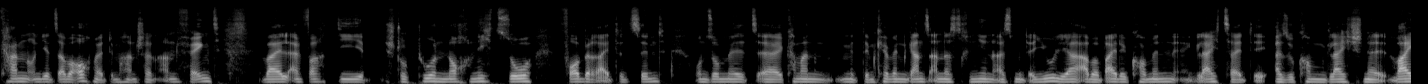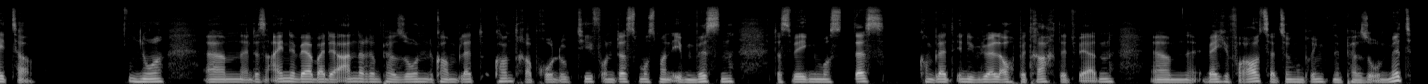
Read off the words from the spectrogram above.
kann und jetzt aber auch mit dem Handstand anfängt, weil einfach die Strukturen noch nicht so vorbereitet sind und somit, äh, kann man mit dem Kevin ganz anders trainieren als mit der Julia, aber beide kommen gleichzeitig also kommen gleich schnell weiter. Nur, ähm, das eine wäre bei der anderen Person komplett kontraproduktiv und das muss man eben wissen. Deswegen muss das komplett individuell auch betrachtet werden. Ähm, welche Voraussetzungen bringt eine Person mit,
